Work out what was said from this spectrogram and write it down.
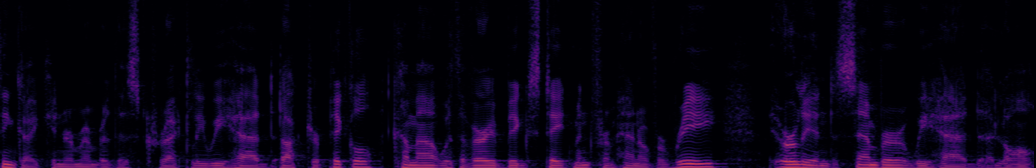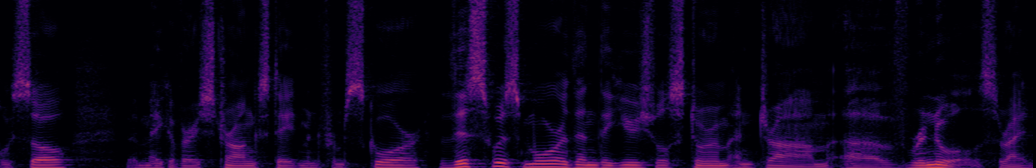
think I can remember this correctly. We had Dr. Pickel come out with a very big statement from Hannover Re. Early in December, we had Laurent Rousseau make a very strong statement from SCOR. This was more than the usual Sturm und Drang of renewals, right?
